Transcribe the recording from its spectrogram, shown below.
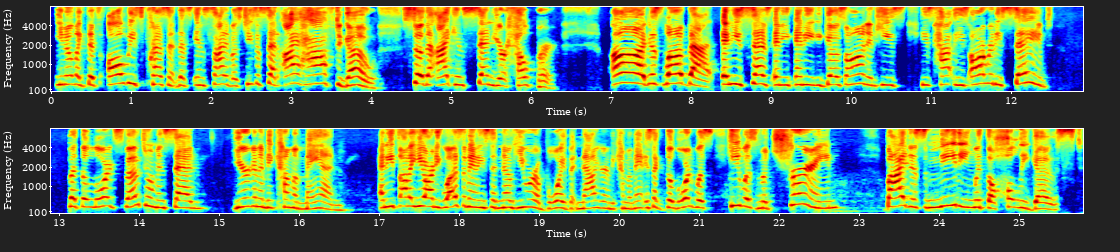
you know like that's always present that's inside of us. Jesus said i have to go so that i can send your helper oh i just love that and he says and he and he goes on and he's he's ha- he's already saved but the lord spoke to him and said you're going to become a man and he thought he already was a man. He said, No, you were a boy, but now you're going to become a man. It's like the Lord was, he was maturing by this meeting with the Holy Ghost.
